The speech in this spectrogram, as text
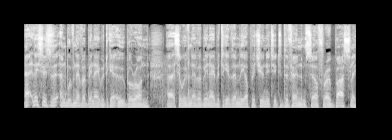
Uh, this is, and we've never been able to get Uber on, uh, so we've never been able to give them the opportunity to defend themselves robustly.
